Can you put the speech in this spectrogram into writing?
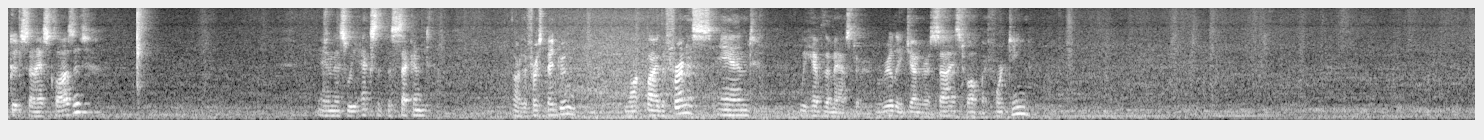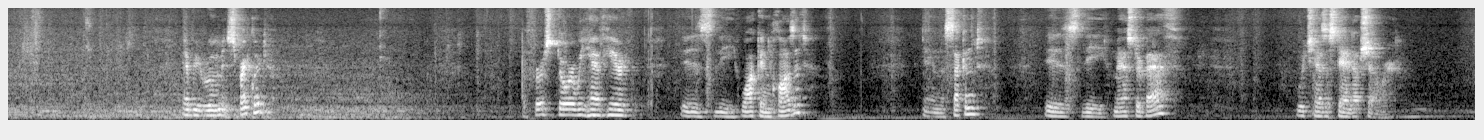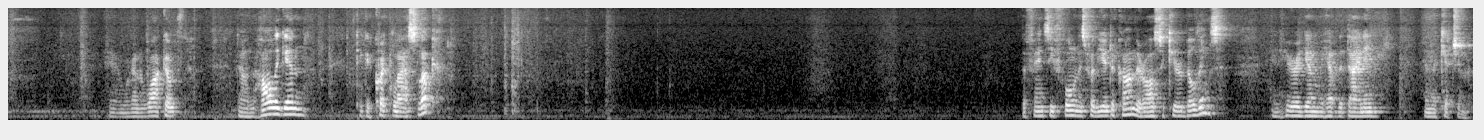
Good sized closet. And as we exit the second, or the first bedroom, walk by the furnace and we have the master. Really generous size, 12 by 14. Every room is sprinklered. First door we have here is the walk-in closet. And the second is the master bath, which has a stand-up shower. And we're going to walk out down the hall again, take a quick last look. Fancy phone is for the intercom. They're all secure buildings. And here again we have the dining and the kitchen.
